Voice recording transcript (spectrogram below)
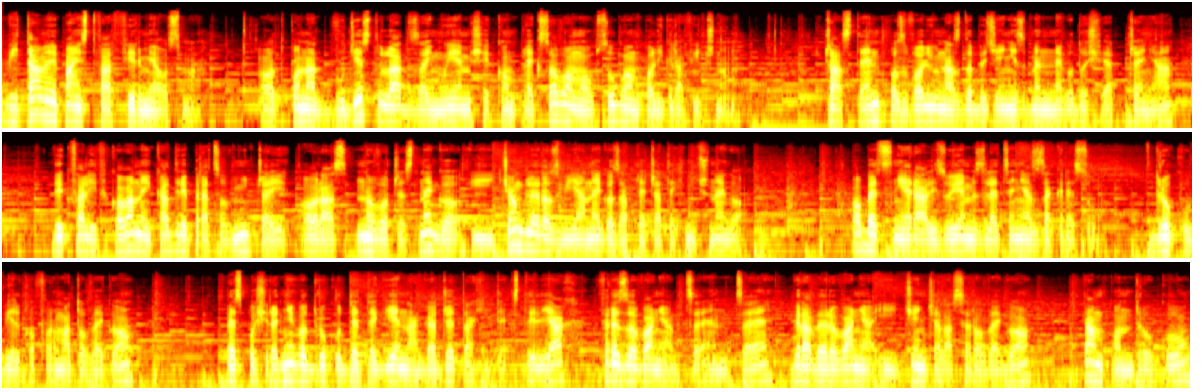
Witamy Państwa w firmie Osma. Od ponad 20 lat zajmujemy się kompleksową obsługą poligraficzną. Czas ten pozwolił na zdobycie niezbędnego doświadczenia, wykwalifikowanej kadry pracowniczej oraz nowoczesnego i ciągle rozwijanego zaplecza technicznego. Obecnie realizujemy zlecenia z zakresu druku wielkoformatowego, bezpośredniego druku DTG na gadżetach i tekstyliach, frezowania CNC, grawerowania i cięcia laserowego, tampon druku,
